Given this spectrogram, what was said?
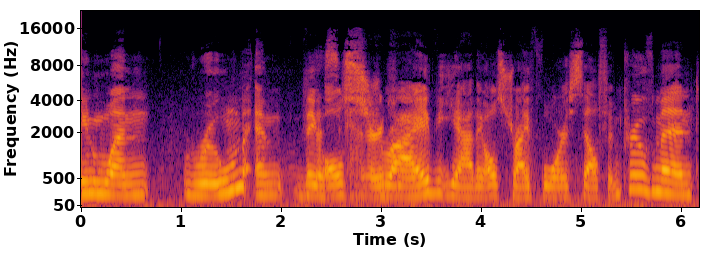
in one room, and they This all energy. strive. Yeah, they all strive for self improvement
